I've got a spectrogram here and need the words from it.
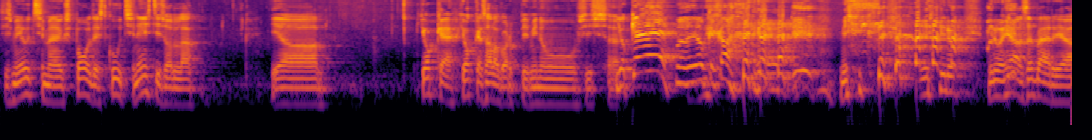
siis me jõudsime üks poolteist kuud siin Eestis olla ja Jokke, Jokke Salokorpi, minu siis. Äh, Jokke, ma teen Jokke ka minu, minu hea sõber ja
